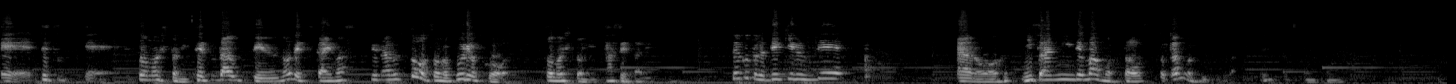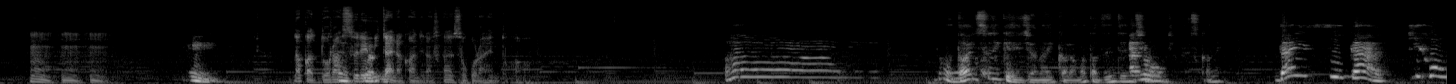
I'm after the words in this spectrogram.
えー手つえーその人に手伝うっていうので使いますってなるとその武力をその人に足せたりそういうことができるんであの23人でマンモス倒すとかもできるわけですね。うんうんうん。うん。なんかドラスレみたいな感じなんですかねそこら辺とかは。ああ、でもダイス系じゃないからまた全然違うんじゃないですかね。ダイスが基本、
